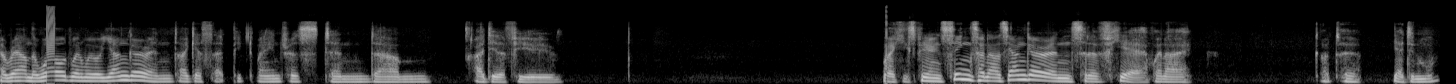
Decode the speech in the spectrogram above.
around the world when we were younger, and I guess that piqued my interest. And um, I did a few work experience things when I was younger, and sort of yeah, when I got to yeah, I didn't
